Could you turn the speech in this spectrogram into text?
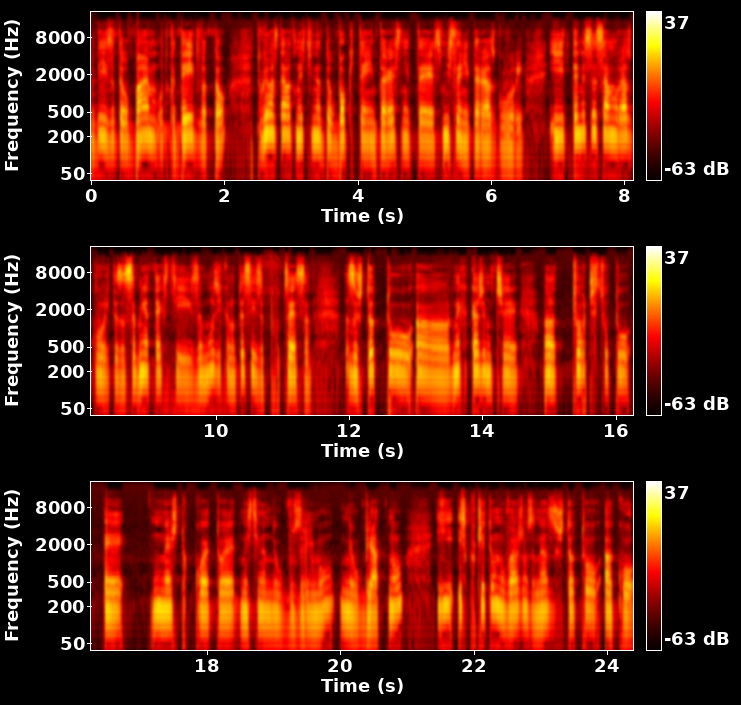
нали, и задълбаем откъде идва то, тогава стават наистина дълбоките, интересните, смислените разговори. И те не са само разговорите за самия текст и за музика, но те са и за процеса. Защото, а, нека кажем, че а, творчеството е нещо, което е наистина необозримо, необятно и изключително важно за нас, защото ако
